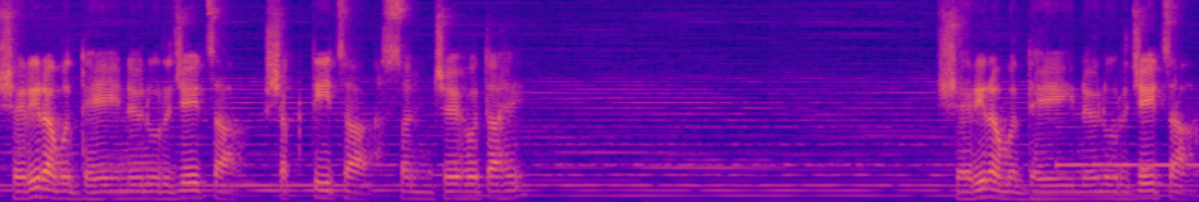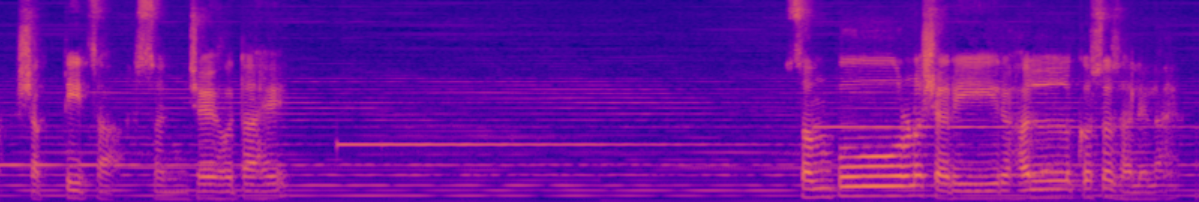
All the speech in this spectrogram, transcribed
शरीरामध्ये नवीन ऊर्जेचा शक्तीचा संचय होत आहे. शरीरामध्ये नवीन ऊर्जेचा शक्तीचा संचय होत आहे. संपूर्ण शरीर हलकस झालेलं आहे.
